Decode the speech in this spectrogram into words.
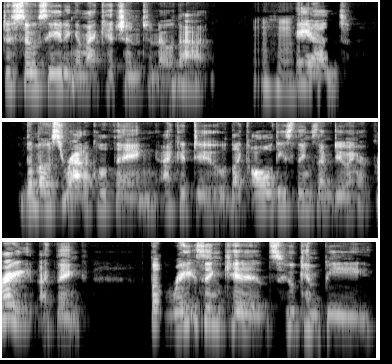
dissociating in my kitchen to know Mhm. that. Mhm. And the most radical thing I could do, like all these things I'm doing are great, I think, but raising kids who can be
